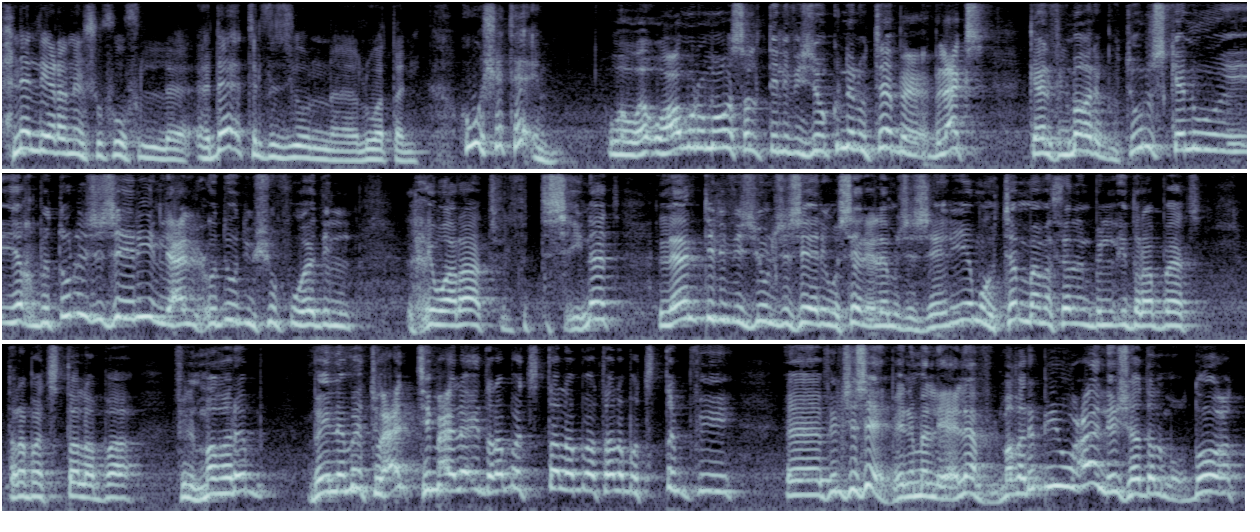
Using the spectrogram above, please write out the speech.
إحنا اللي رانا نشوفوه في أداء التلفزيون الوطني هو شتائم وعمره ما وصل التلفزيون كنا نتابع بالعكس كان في المغرب وتونس كانوا يغبطون الجزائريين اللي على الحدود يشوفوا هذه الحوارات في التسعينات الان التلفزيون الجزائري وسائل الإعلام الجزائرية مهتمة مثلا بالإضرابات إضرابات الطلبة في المغرب بينما تعتم على إضرابات الطلبة طلبة الطب في آه، في الجزائر بينما الإعلام في المغرب يعالج هذا الموضوع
